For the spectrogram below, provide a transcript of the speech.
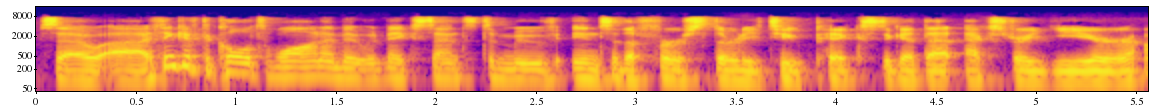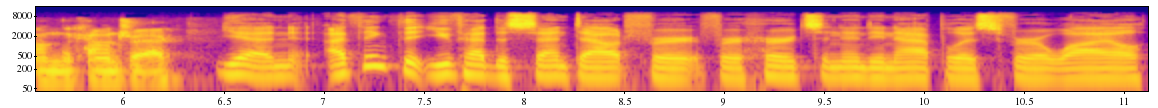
So uh, I think if the Colts want him, it would make sense to move into the first 32 picks to get that extra year on the contract. Yeah, and I think that you've had the scent out for for Hurts in Indianapolis for a while.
